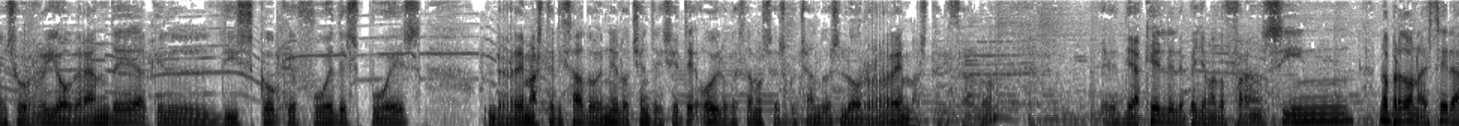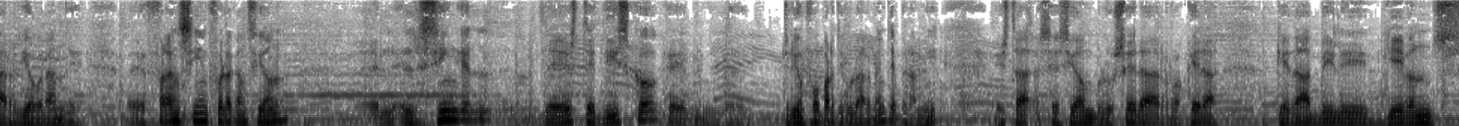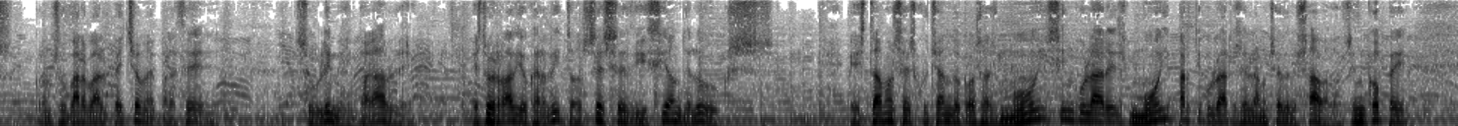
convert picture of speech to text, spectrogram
en su Río Grande, aquel disco que fue después remasterizado en el 87. Hoy lo que estamos escuchando es lo remasterizado de aquel LP llamado Francine. No, perdona, este era Río Grande. Eh, Francine fue la canción, el, el single de este disco que eh, triunfó particularmente, pero a mí esta sesión blusera, rockera que da Billy Gibbons con su barba al pecho me parece sublime, impagable. Esto es Radio Carlitos, es edición deluxe. Estamos escuchando cosas muy singulares, muy particulares en la noche de los sábados, en Cope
